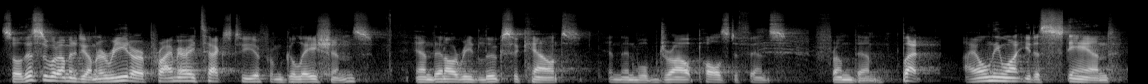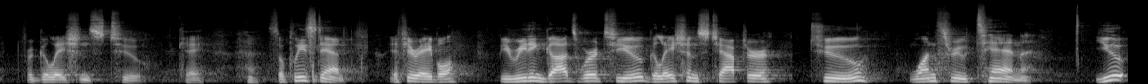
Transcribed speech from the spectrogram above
So, this is what I'm going to do I'm going to read our primary text to you from Galatians, and then I'll read Luke's account, and then we'll draw out Paul's defense from them. But I only want you to stand for Galatians 2, okay? So please stand if you're able. Be reading God's word to you, Galatians chapter 2, 1 through 10. You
